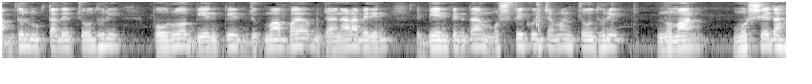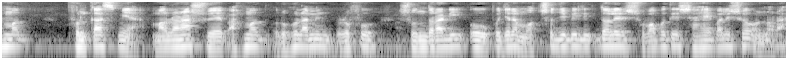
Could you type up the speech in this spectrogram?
আব্দুল মুক্তাদির চৌধুরী, পৌর বিএনপির যুগ্ম আহ্বায়ক জয়নাল আবেদিন, বিএনপি নেতা মুশফিকুজ্জামান চৌধুরী, নোমান, মুর্শেদ আহমদ ফুলকাস মিয়া, মাওলানা শুয়েব আহমদ, রুহুল আমিন, রফু সুন্দর আলী ও উপজেলা মৎস্যজীবী দলের সভাপতি সাহেব আলী সহ অন্যরা।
